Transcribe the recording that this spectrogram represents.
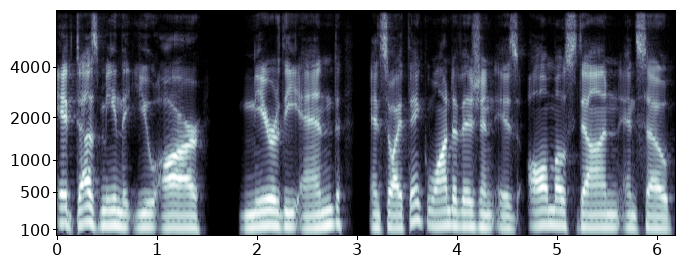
it does mean that you are near the end. And so I think WandaVision is almost done. And so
